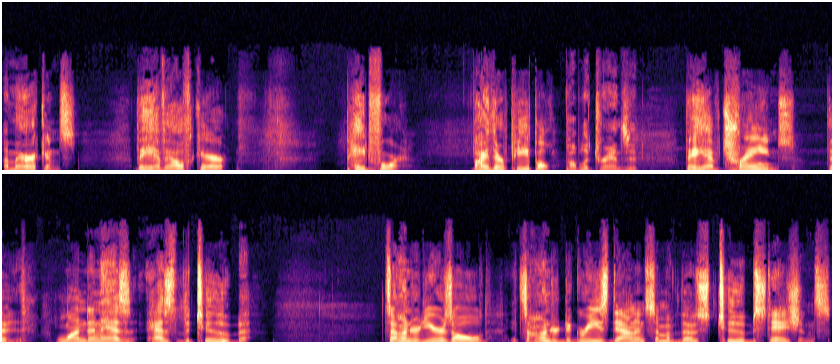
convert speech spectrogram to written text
Americans. They have health care paid for by their people. Public transit. They have trains. The, London has has the tube. It's 100 years old. It's 100 degrees down in some of those tube stations.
